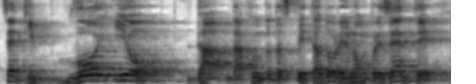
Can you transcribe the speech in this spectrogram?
Senti, voi, io da, da, appunto, da spettatore non presente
